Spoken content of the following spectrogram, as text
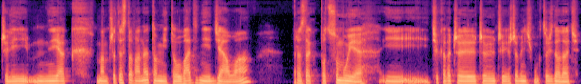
Czyli mm, jak mam przetestowane, to mi to ładnie działa. Teraz tak podsumuję i ciekawe, czy, czy, czy jeszcze będziesz mógł coś dodać.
